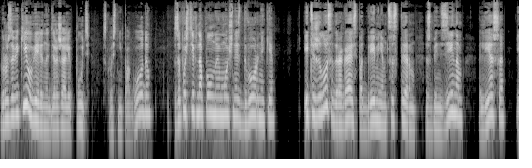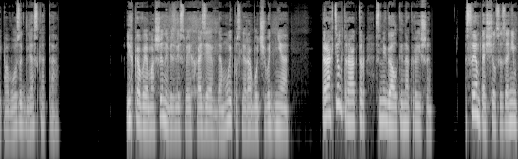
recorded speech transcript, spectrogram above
Грузовики уверенно держали путь сквозь непогоду, запустив на полную мощность дворники и тяжело содрогаясь под бременем цистерн с бензином, леса и повозок для скота. Легковые машины везли своих хозяев домой после рабочего дня. Тарахтел трактор с мигалкой на крыше. Сэм тащился за ним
